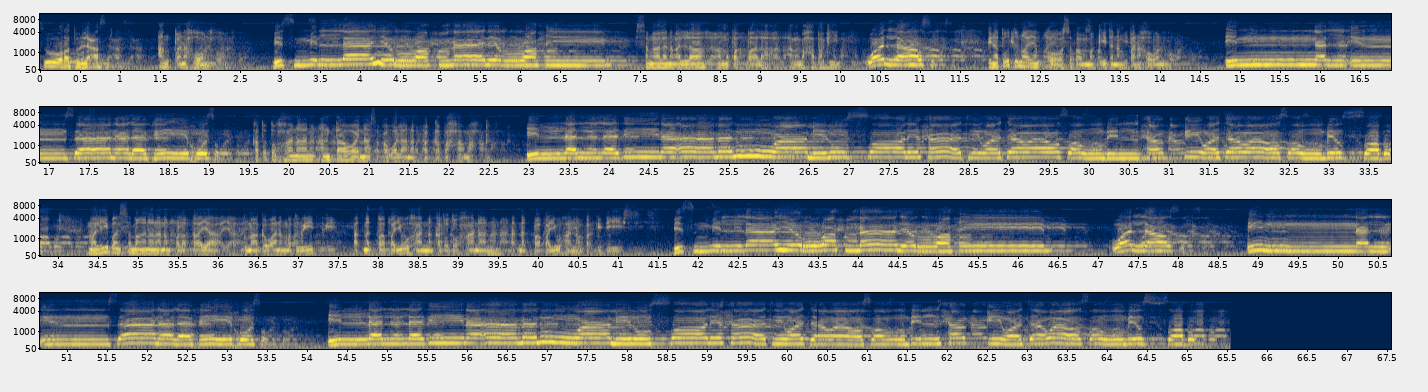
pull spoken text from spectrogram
Suratul Asr ang panahon. Bismillahirrahmanirrahim. Sa ngala ng Allah, ang mapagpala, ang mahabagin. Wal Asr. Pinatutunayan ko sa pamamagitan ng panahon Innal insana lafi khusr. Katotohanan ang tao ay nasa kawalan at pagkapahamak. Illa alladhina amanu wa amilus salihat وتواصوا بالحق وتواصوا بالصبر Maliban sa mga nananampalataya at gumagawa ng matuwid at nagpapayuhan ng katotohanan at nagpapayuhan ng pagtitiis. بسم الله الرحمن الرحيم والعصر إن الإنسان لفي خسر إلا الذين آمنوا وعملوا الصالحات وتواصوا بالحق وتواصوا بالصبر.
